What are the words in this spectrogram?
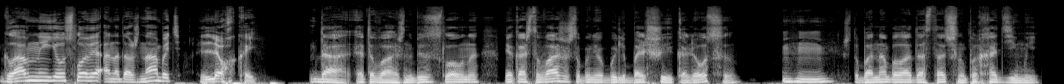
Главное ее условие, она должна быть легкой. Да, это важно, безусловно. Мне кажется, важно, чтобы у нее были большие колеса, Мгм. чтобы она была достаточно проходимой.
